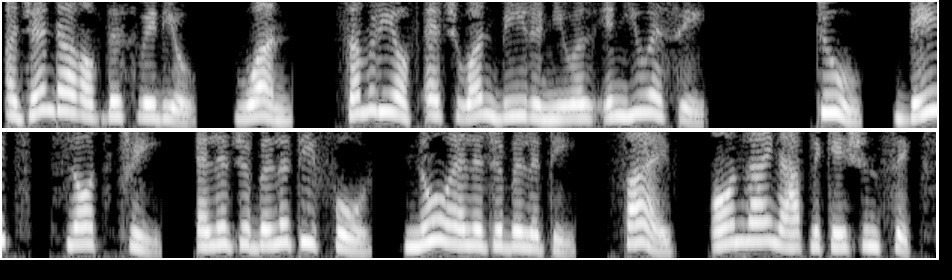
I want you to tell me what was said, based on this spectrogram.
Agenda of this video. 1. Summary of H-1B renewal in USA. 2. Dates, slots 3. Eligibility 4. No eligibility. 5. Online application 6.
